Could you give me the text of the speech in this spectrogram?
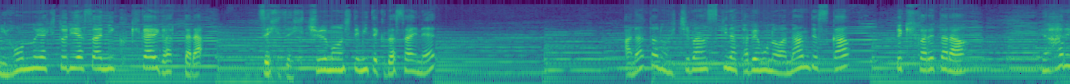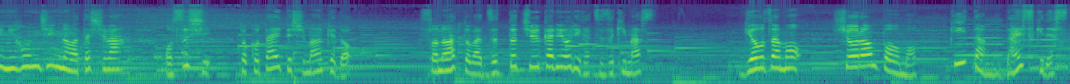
日本の焼き鳥屋さんに行く機会があったらぜひぜひ注文してみてくださいね。あなたの一番好きな食べ物は何ですか？って聞かれたらやはり日本人の私はお寿司と答えてしまうけどその後はずっと中華料理が続きます。餃子も小籠包もピータンも大好きです。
